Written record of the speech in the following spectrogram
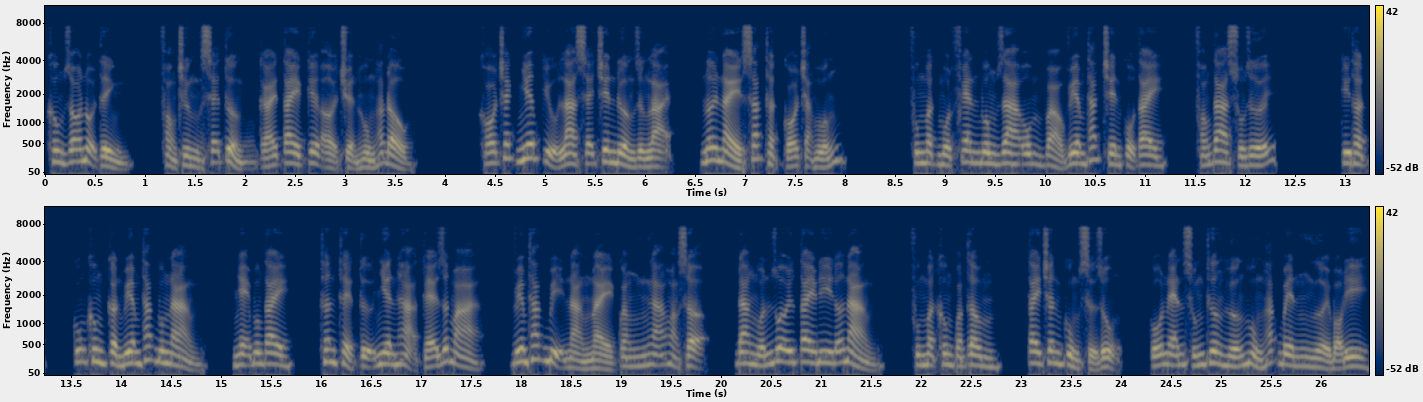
không rõ nội tình, phỏng chừng sẽ tưởng cái tay kia ở chuyển hùng hắc đầu. Khó trách nhiếp cửu la sẽ trên đường dừng lại, nơi này xác thật có trạng huống. Phùng mật một phen buông ra ôm vào viêm thắc trên cổ tay, phóng ta xuống dưới. Kỳ thật, cũng không cần viêm thắc buông nàng, nhẹ buông tay, thân thể tự nhiên hạ té rất mà, viêm thắc bị nàng này quăng ngã hoàng sợ, đang muốn rôi tay đi đỡ nàng, phùng mật không quan tâm, tay chân cùng sử dụng, cố nén súng thương hướng hùng hắc bên người bỏ đi.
